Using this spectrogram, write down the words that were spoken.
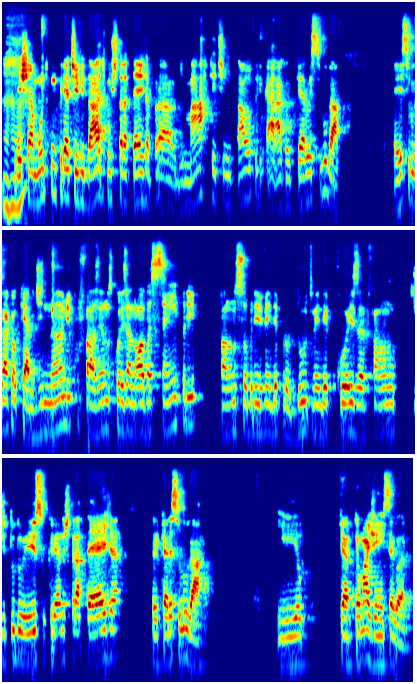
Uhum. Mexia muito com criatividade, com estratégia para de marketing e tal. Eu falei, caraca, eu quero esse lugar. É esse lugar que eu quero, dinâmico, fazendo coisa nova sempre, falando sobre vender produto, vender coisa, falando de tudo isso, criando estratégia. Eu quero esse lugar. E eu quero ter uma agência agora.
